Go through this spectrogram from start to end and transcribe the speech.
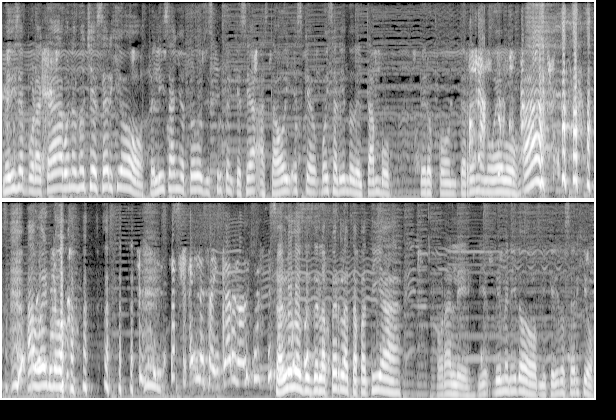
me dice por acá, buenas noches Sergio, feliz año a todos, disculpen que sea hasta hoy, es que voy saliendo del tambo, pero con terreno nuevo. Ah, ah bueno, Él les encarga. saludos desde la Perla Tapatía. Órale, bien- bienvenido mi querido Sergio.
